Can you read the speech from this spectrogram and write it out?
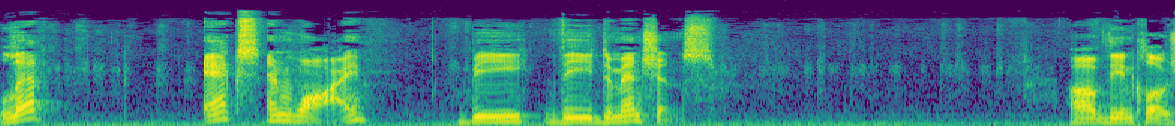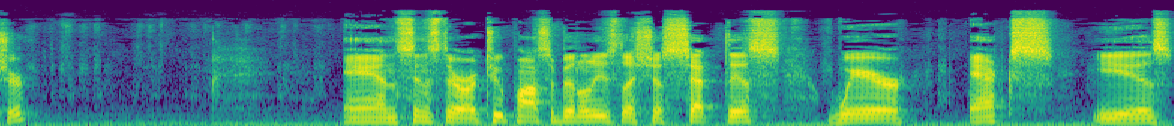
Let x and y be the dimensions of the enclosure. And since there are two possibilities, let's just set this where x is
